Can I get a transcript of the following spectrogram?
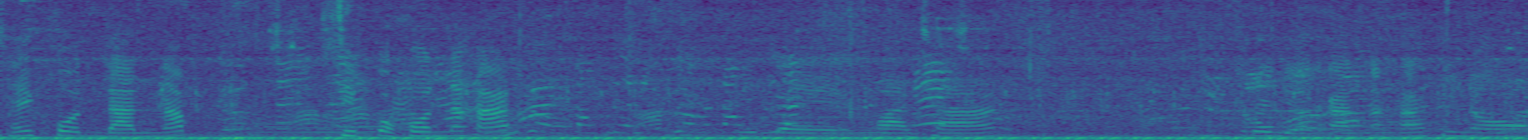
ใช้คนดันนับ สิบกว่าคนนะคะมีแต่ควานช้างช่วยเหลือกันนะคะพี่น้อง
